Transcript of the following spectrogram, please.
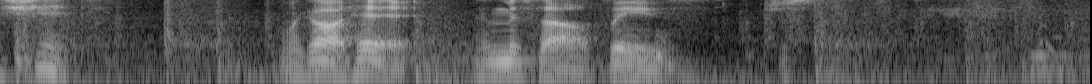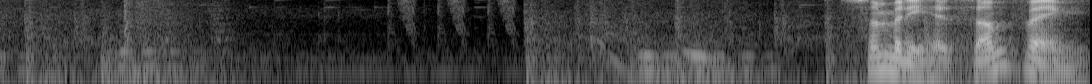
Holy shit. Oh my god, hit it. Hit the missile, please. Just... Somebody hit something.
